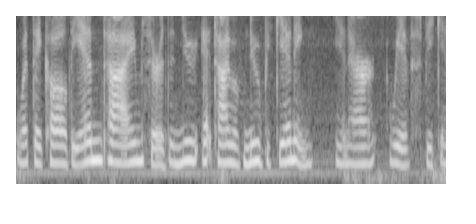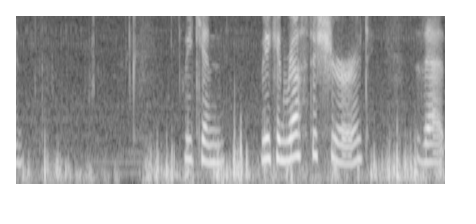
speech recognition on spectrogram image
what they call the end times or the new eh, time of new beginning in our way of speaking, we can we can rest assured that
